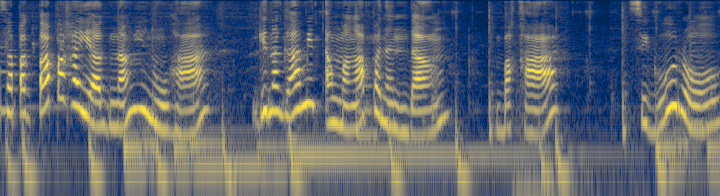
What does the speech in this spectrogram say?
Sa pagpapahayag ng hinuha, ginagamit ang mga panandang baka, siguro,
